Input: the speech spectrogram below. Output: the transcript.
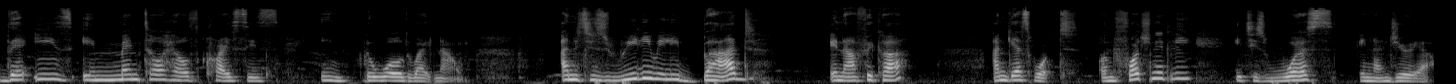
There is a mental health crisis in the world right now. And it is really, really bad in Africa. And guess what? Unfortunately, it is worse in Nigeria.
